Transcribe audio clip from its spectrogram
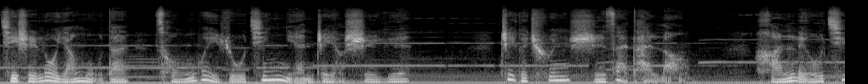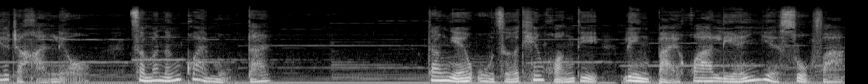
其实洛阳牡丹从未如今年这样失约。这个春实在太冷，寒流接着寒流，怎么能怪牡丹？”当年武则天皇帝令百花连夜速发，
